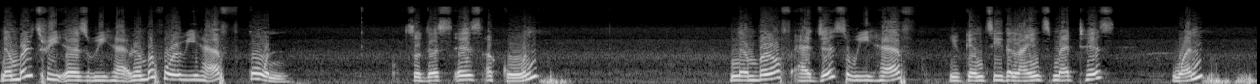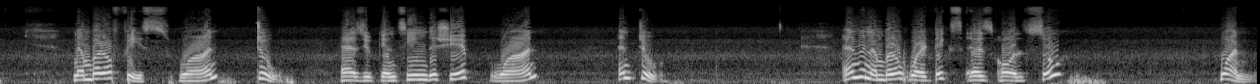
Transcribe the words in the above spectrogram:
Number 3 is we have number 4 we have cone so this is a cone. Number of edges we have you can see the lines met his 1 number of face 1 2 as you can see in the shape 1 and 2 and the number of vertex is also 1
